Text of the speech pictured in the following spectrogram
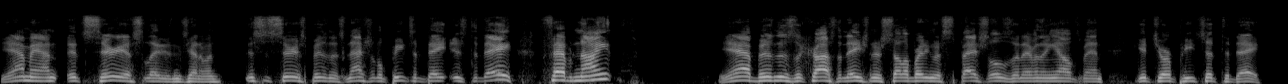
Yeah, man, it's serious, ladies and gentlemen. This is serious business. National Pizza Day is today, Feb 9th. Yeah, businesses across the nation are celebrating with specials and everything else, man. Get your pizza today.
